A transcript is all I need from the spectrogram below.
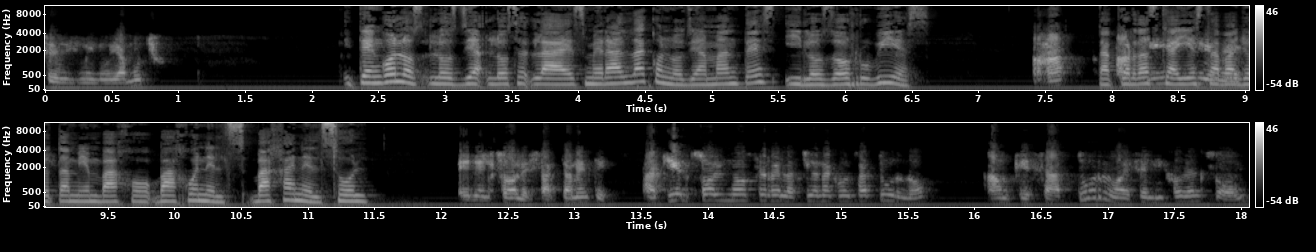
se disminuya mucho. Y tengo los, los, los, la esmeralda con los diamantes y los dos rubíes. Ajá. ¿Te acuerdas que ahí estaba yo también bajo, bajo en el, baja en el sol? En el sol, exactamente. Aquí el sol no se relaciona con Saturno, aunque Saturno es el hijo del sol,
